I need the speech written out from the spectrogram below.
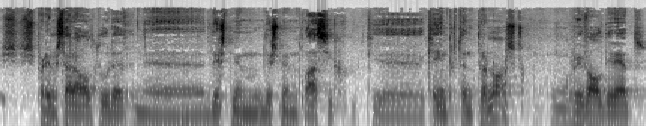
Esperemos estar à altura eh, deste mesmo, deste mesmo clássico, que é, que é importante para nós. Um rival direto,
